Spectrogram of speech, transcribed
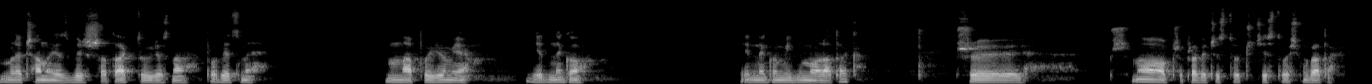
mleczanu jest wyższa, tak? Tu już jest na powiedzmy na poziomie jednego jednego milimola, tak? Przy, przy, no, przy prawie 338 W.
